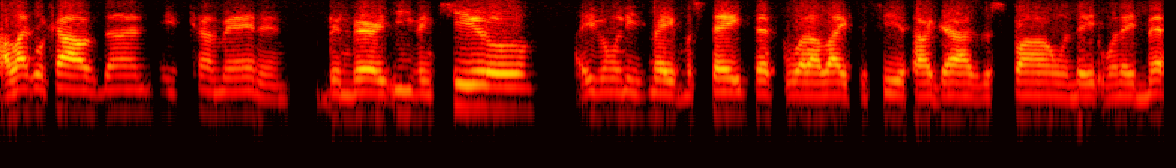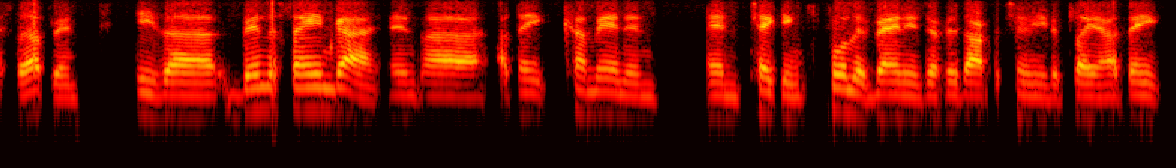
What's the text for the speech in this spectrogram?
I like what Kyle's done. He's come in and been very even keel. Even when he's made mistakes, that's what I like to see is how guys respond when they when they mess up. And he's uh, been the same guy. And uh, I think come in and and taking full advantage of his opportunity to play. And I think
